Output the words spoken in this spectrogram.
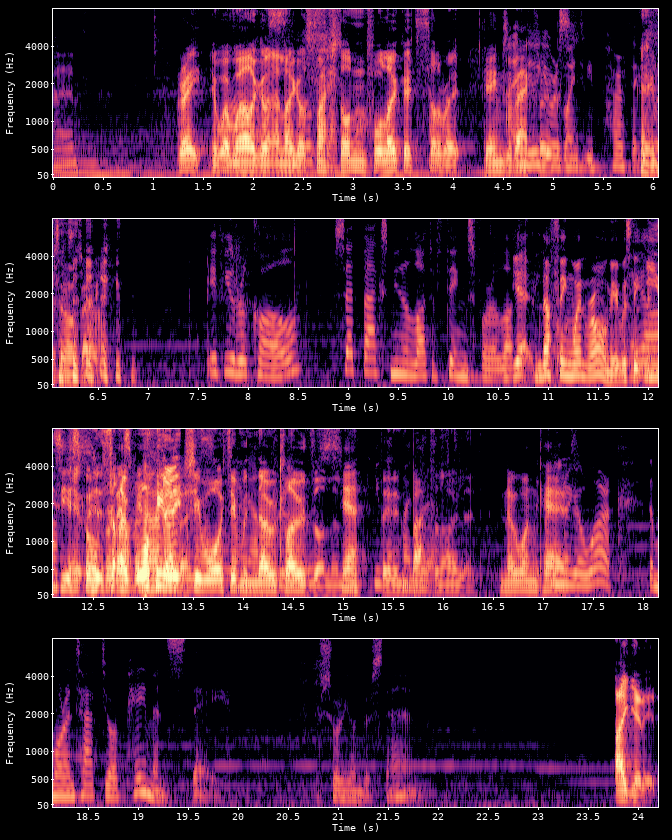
Man. Great. It went well, and I got smashed on Four Loko to celebrate. Games are I back, knew folks. you were going to be perfect. Games are back. If you recall, setbacks mean a lot of things for a lot Yeah, of people. nothing went wrong. It was the Payoff. easiest It call for I espionage walked, ever. literally walked in with Enough no clothes on, clues? and Yeah. they, You they didn't my bat an drift. eyelid. No one The cleaner cared. your work, the more intact your payments stay. I'm Sure you understand. I get it.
